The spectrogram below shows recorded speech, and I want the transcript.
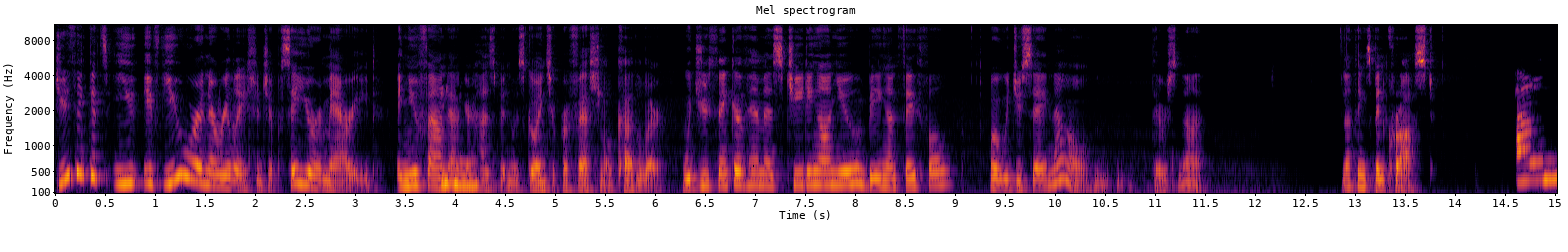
Do you think it's you if you were in a relationship, say you were married and you found mm-hmm. out your mm-hmm. husband was going to a professional cuddler, would you think of him as cheating on you and being unfaithful? Or would you say, no, there's not nothing's been crossed? Um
